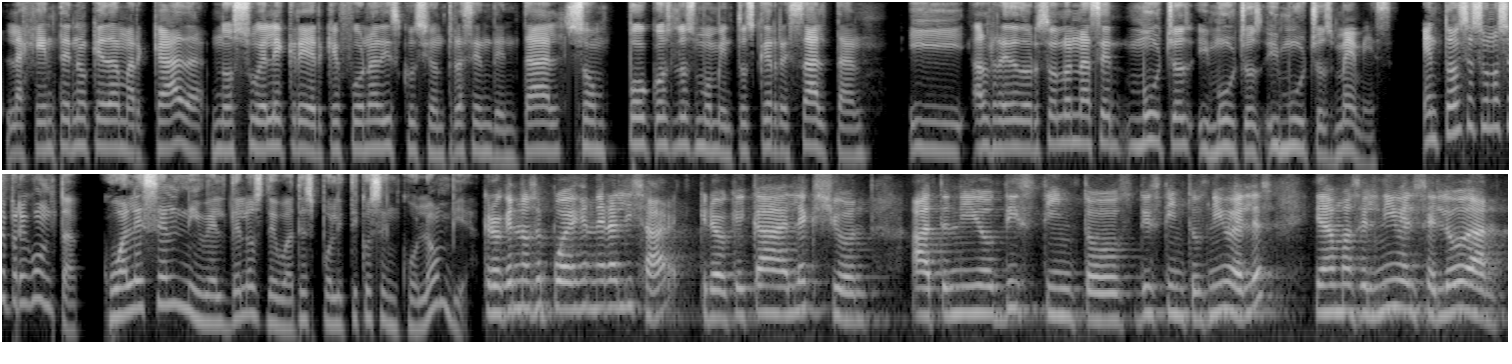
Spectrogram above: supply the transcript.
La gente no queda marcada, no suele creer que fue una discusión trascendental, son pocos los momentos que resaltan y alrededor solo nacen muchos y muchos y muchos memes. Entonces uno se pregunta, ¿cuál es el nivel de los debates políticos en Colombia? Creo que no se puede generalizar, creo que cada elección ha tenido distintos, distintos niveles y además el nivel se lo dan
